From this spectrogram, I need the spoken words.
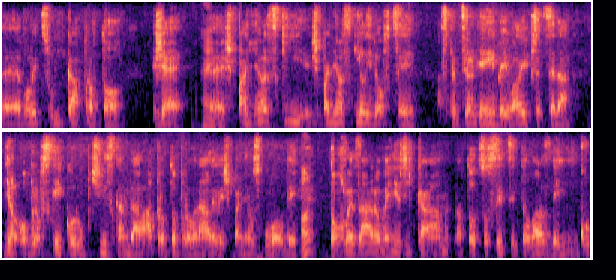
e, volit Sulíka proto, že e, španělský, španělský lidovci a speciálně jejich bývalý předseda měl obrovský korupční skandál a proto prohráli ve Španělsku volby. On? Tohle zároveň říkám na to, co si citoval z deníku.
